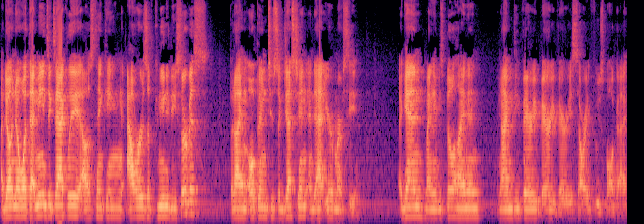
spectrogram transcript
I don't know what that means exactly. I was thinking hours of community service, but I am open to suggestion and at your mercy. Again, my name is Bill Heinen, and I'm the very, very, very sorry foosball guy.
